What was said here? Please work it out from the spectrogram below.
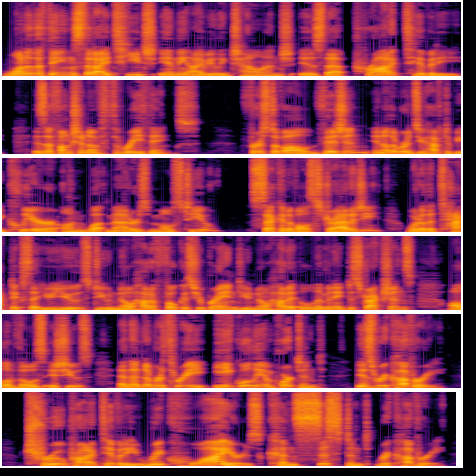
One of the things that I teach in the Ivy League Challenge is that productivity is a function of three things. First of all, vision. In other words, you have to be clear on what matters most to you. Second of all, strategy. What are the tactics that you use? Do you know how to focus your brain? Do you know how to eliminate distractions? All of those issues. And then number three, equally important, is recovery. True productivity requires consistent recovery.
